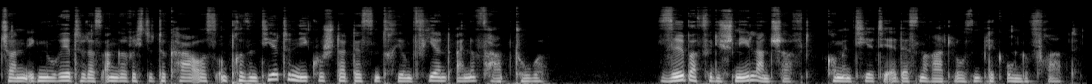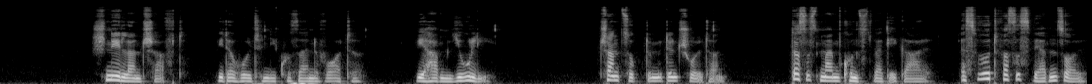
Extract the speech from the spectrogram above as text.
Chan ignorierte das angerichtete Chaos und präsentierte Nico stattdessen triumphierend eine Farbtube. Silber für die Schneelandschaft, kommentierte er dessen ratlosen Blick ungefragt. Schneelandschaft, wiederholte Nico seine Worte. Wir haben Juli. Chan zuckte mit den Schultern. Das ist meinem Kunstwerk egal. Es wird, was es werden soll.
